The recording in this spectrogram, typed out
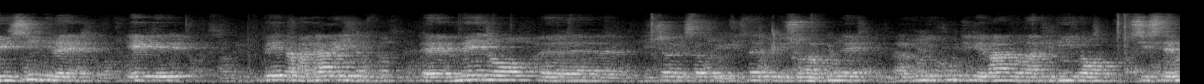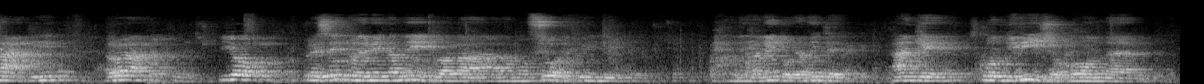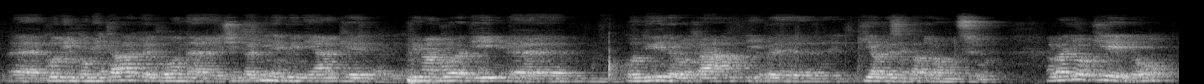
visibile e che veda magari eh, meno eh, diciamo è stato che ci sono alcune, alcuni punti che vanno un attimino sistemati. Allora io presento un emendamento alla, alla mozione quindi un emendamento ovviamente anche condiviso con, eh, con il comitato e con eh, i cittadini quindi anche prima ancora di eh, condividerlo tra chi ha presentato la mozione. Allora io chiedo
